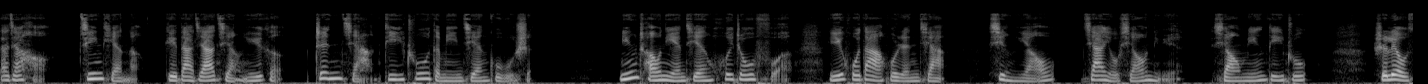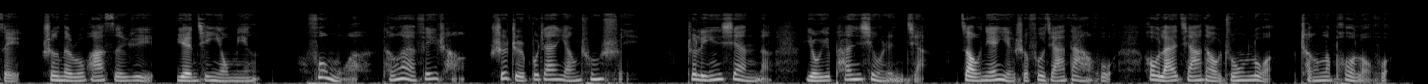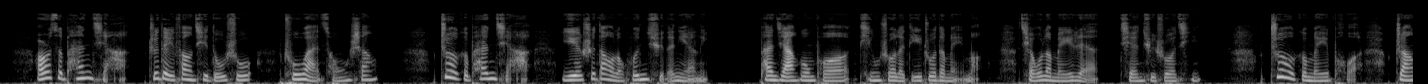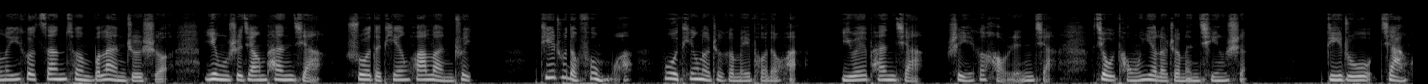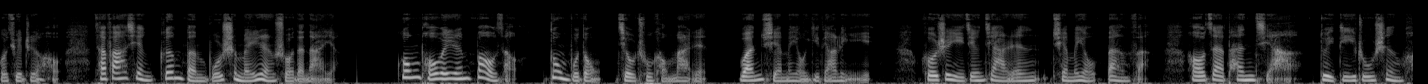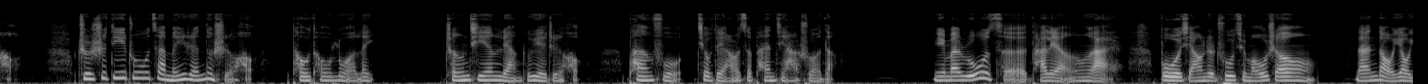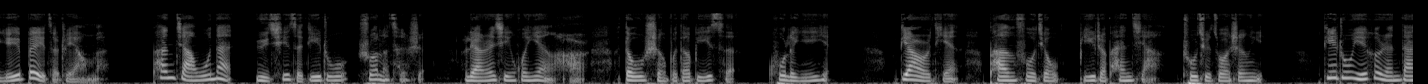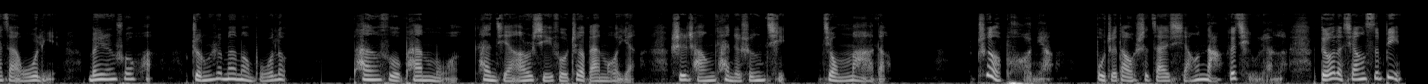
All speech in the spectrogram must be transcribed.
大家好，今天呢，给大家讲一个真假滴珠的民间故事。明朝年间，徽州府一户大户人家，姓姚，家有小女，小名滴珠，十六岁生得如花似玉，远近有名，父母疼爱非常，十指不沾阳春水。这临县呢，有一潘姓人家，早年也是富家大户，后来家道中落，成了破落户。儿子潘甲。只得放弃读书，出外从商。这个潘甲也是到了婚娶的年龄。潘家公婆听说了滴珠的美貌，求了媒人前去说亲。这个媒婆长了一个三寸不烂之舌，硬是将潘家说得天花乱坠。滴珠的父母误听了这个媒婆的话，以为潘家是一个好人家，就同意了这门亲事。滴珠嫁过去之后，才发现根本不是媒人说的那样。公婆为人暴躁，动不动就出口骂人，完全没有一点礼仪。可是已经嫁人，却没有办法。好在潘甲对滴珠甚好，只是滴珠在没人的时候偷偷落泪。成亲两个月之后，潘父就对儿子潘甲说道：“你们如此谈恋恩爱，不想着出去谋生。”难道要一辈子这样吗？潘甲无奈与妻子滴珠说了此事，两人新婚燕尔，都舍不得彼此，哭了一夜。第二天，潘父就逼着潘甲出去做生意，滴珠一个人待在屋里，没人说话，整日闷闷不乐。潘父潘母看见儿媳妇这般模样，时常看着生气，就骂道：“这婆娘不知道是在想哪个情人了，得了相思病。”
